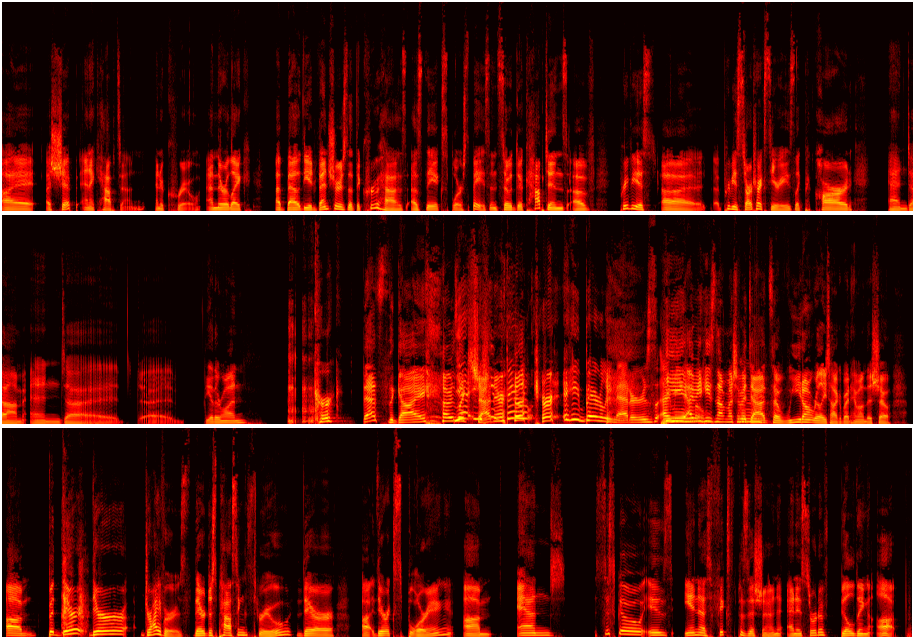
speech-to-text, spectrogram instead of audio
a, a ship and a captain and a crew. And they're like about the adventures that the crew has as they explore space. And so the captains of previous uh previous Star Trek series like Picard and um and uh, uh the other one Kirk. That's the guy. I was Yeah, like he Shatner. barely- He barely matters. I He- mean, I mean, he's not much of a mm. dad, so we don't really talk about him on this show. Um, but they're they're drivers. They're just passing through. They're uh, they're exploring. Um, and Sisko is in a fixed position and is sort of building up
